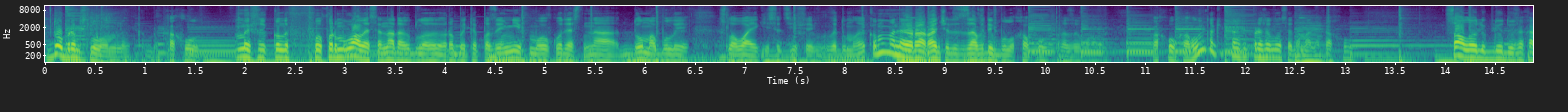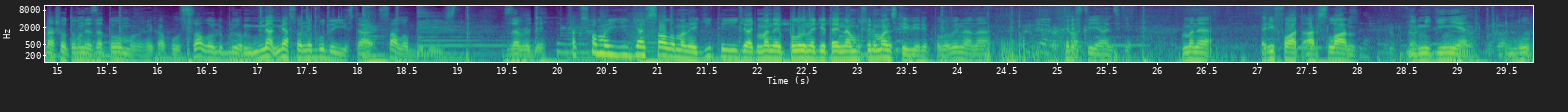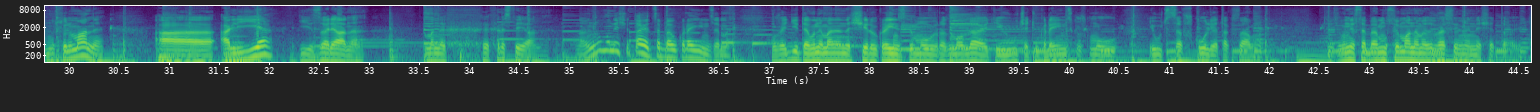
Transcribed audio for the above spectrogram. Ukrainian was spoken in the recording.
добрим словом, ну, хахол. Ми ж коли формувалися, треба було робити позивні, мов кудись на дома були слова якісь оці що видумали. У мене раніше завжди було хахол прозивали. Хахол, хахол, ну так і прижилося до мене хахол. Сало люблю дуже хорошо, то вони за того може хахол. Сало люблю. М'ясо не буду їсти, а сало буду їсти. Завжди. Так само їдять сало, в мене діти їдять. У мене половина дітей на мусульманській вірі, половина на християнській. У мене Ріфат, Арслан і Мідіне мусульмани, а Аліє і Зоряна в мене християни. Ну, вони вважають себе українцями. Уже діти вони мене на щирій українською мовою розмовляють і учать українську мову, і учаться в школі так само. Тобто вони себе мусульманами весело не вважають.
